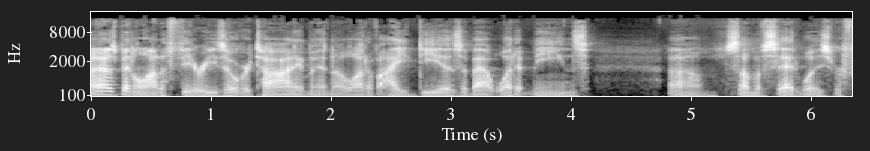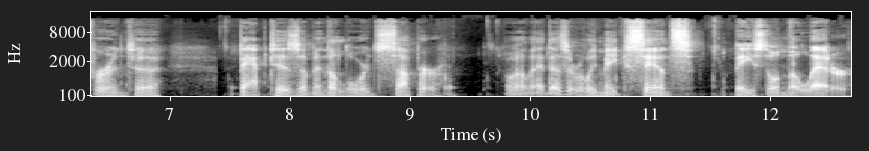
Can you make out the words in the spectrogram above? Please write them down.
Well, there's been a lot of theories over time and a lot of ideas about what it means. Um, some have said was referring to baptism and the Lord's Supper. Well, that doesn't really make sense based on the letter.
